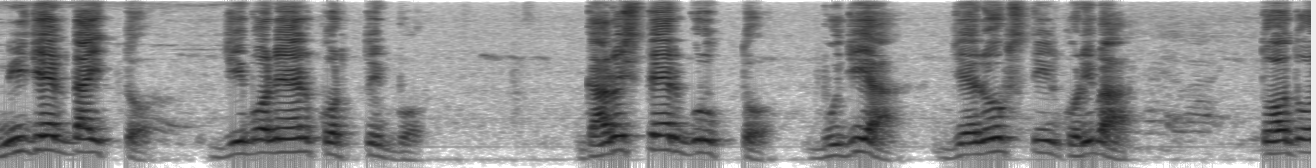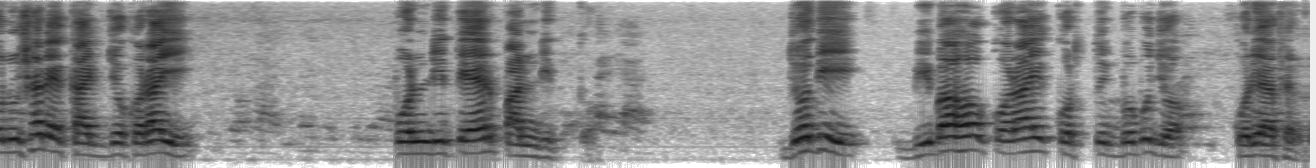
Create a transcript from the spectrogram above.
নিজের দায়িত্ব, জীবনের কর্তব্য গারস্থের গুরুত্ব বুঝিয়া যেরূপ স্থির করিবা তদ অনুসারে কার্য করাই পণ্ডিতের পাণ্ডিত্য। যদি বিবাহ করাই কর্তব্য বুঝ করিয়া ফেল।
